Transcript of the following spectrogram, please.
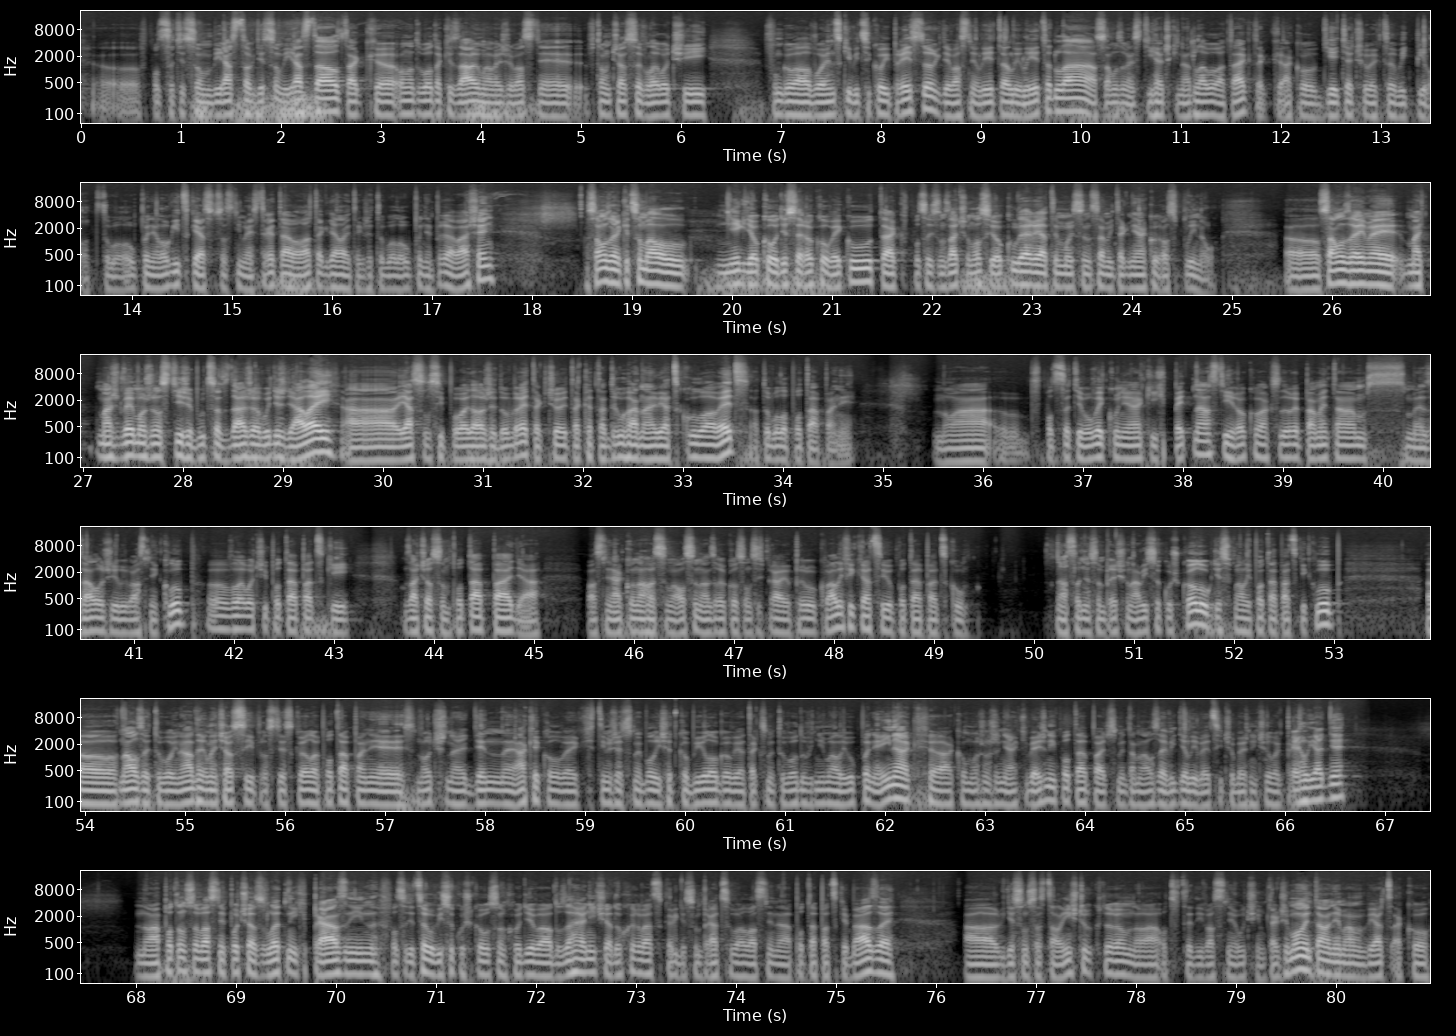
v podstate som vyrastal, kde som vyrastal, tak e, ono to bolo také zaujímavé, že vlastne v tom čase v Levoči fungoval vojenský výcvikový priestor, kde vlastne lietali lietadla a samozrejme stíhačky nad hlavou a tak, tak ako dieťa človek chcel byť pilot. To bolo úplne logické, ja som sa s ním aj stretával a tak ďalej, takže to bolo úplne prvá vášeň. Samozrejme, keď som mal niekde okolo 10 rokov veku, tak v podstate som začal nosiť okuliare a ten môj sen sa mi tak nejako rozplynul. Samozrejme, máš dve možnosti, že buď sa vzdáš a budeš ďalej a ja som si povedal, že dobre, tak čo je taká tá druhá najviac kúlová vec a to bolo potápanie. No a v podstate vo veku nejakých 15 rokov, ak sa dobre pamätám, sme založili vlastne klub e, v Levoči potápacky. Začal som potápať a vlastne ako náhle som mal 18 rokov, som si spravil prvú kvalifikáciu potápackú. Následne som prešiel na vysokú školu, kde sme mali potápacký klub naozaj to boli nádherné časy, proste skvelé potápanie, nočné, denné, akékoľvek. Tým, že sme boli všetko biológovia, tak sme tú vodu vnímali úplne inak, ako možno, že nejaký bežný potápač. Sme tam naozaj videli veci, čo bežný človek prehliadne. No a potom som vlastne počas letných prázdnin, v podstate celú vysokú školu som chodieval do zahraničia, do Chorvátska, kde som pracoval vlastne na potápackej báze, a kde som sa stal inštruktorom, no a odtedy vlastne učím. Takže momentálne mám viac ako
